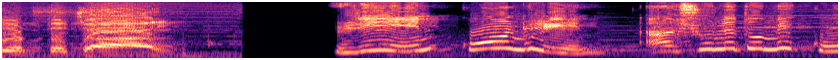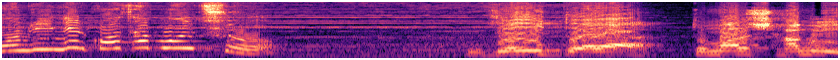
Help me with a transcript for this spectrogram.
করতে চাই। ঋণ? কোন ঋণ? আসলে তুমি কোন ঋণের কথা বলছো? যেই দয়া তোমার স্বামী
